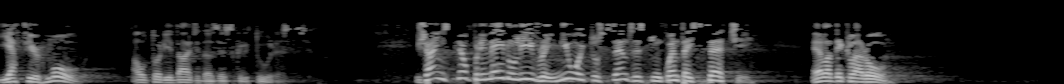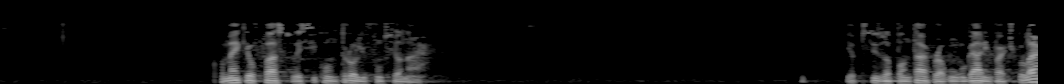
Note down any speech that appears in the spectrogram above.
e afirmou a autoridade das Escrituras. Já em seu primeiro livro, em 1857, ela declarou: Como é que eu faço esse controle funcionar? Eu preciso apontar para algum lugar em particular?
